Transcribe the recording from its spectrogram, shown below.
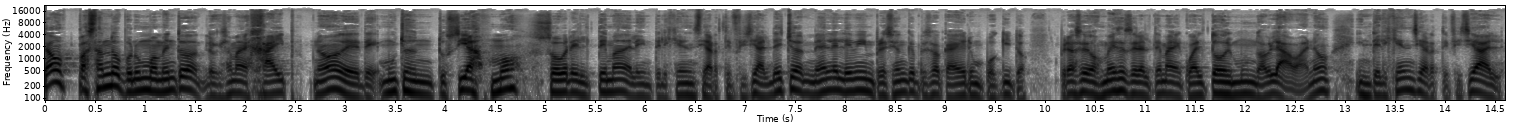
Estamos pasando por un momento, lo que se llama de hype, ¿no? De, mucho entusiasmo sobre el tema de la inteligencia artificial. De hecho, me da la leve impresión que empezó a caer un poquito. Pero hace dos meses era el tema del cual todo el mundo hablaba, ¿no? Inteligencia artificial,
